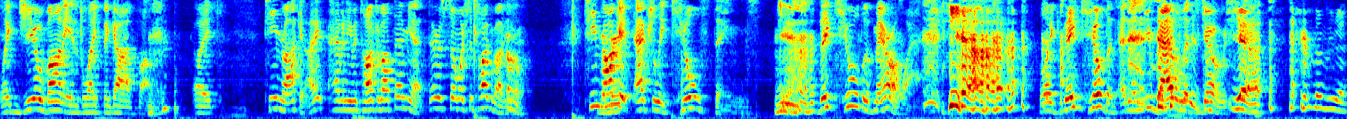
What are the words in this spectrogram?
Like Giovanni is like the Godfather. Mm-hmm. like Team Rocket. I haven't even talked about them yet. There is so much to talk about here. Oh. Team Remember- Rocket actually kills things. yeah. They killed the Marowak. yeah. Like they killed it, and then you battle its ghost. Yeah. I remember that.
